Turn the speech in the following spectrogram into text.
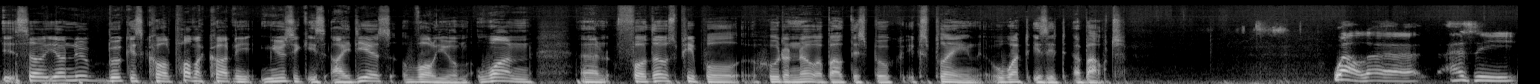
your so your new book is called Paul McCartney: Music is Ideas, Volume One. And for those people who don't know about this book, explain what is it about. Well, uh, as the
